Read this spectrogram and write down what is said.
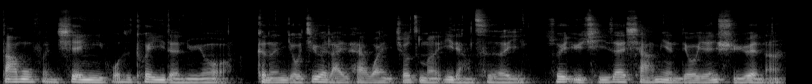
大部分现役或是退役的女优。可能有机会来台湾，也就这么一两次而已。所以，与其在下面留言许愿呢，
